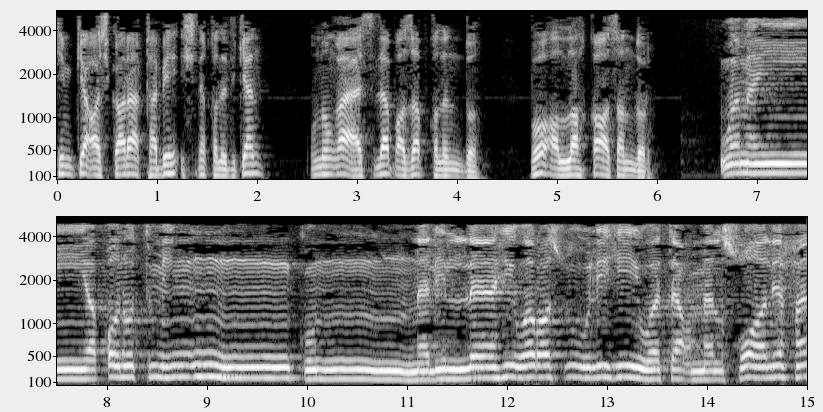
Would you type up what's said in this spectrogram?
kimki oshkora qabih ishni qiladigan uningga aslab azob qilindi bu allohga osondir ومن يقنت منكن لله ورسوله وتعمل صالحا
